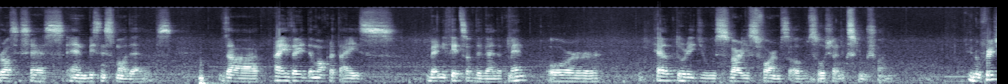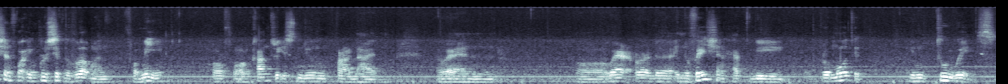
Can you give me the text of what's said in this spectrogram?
processes and business models that either democratize benefits of development or help to reduce various forms of social exclusion. Innovation for inclusive development for me or for our country is new paradigm when uh, where, where the innovation have to be promoted in two ways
